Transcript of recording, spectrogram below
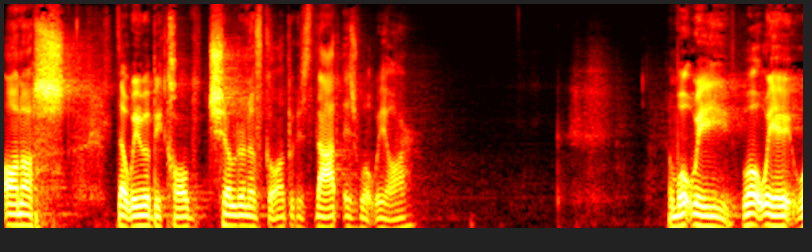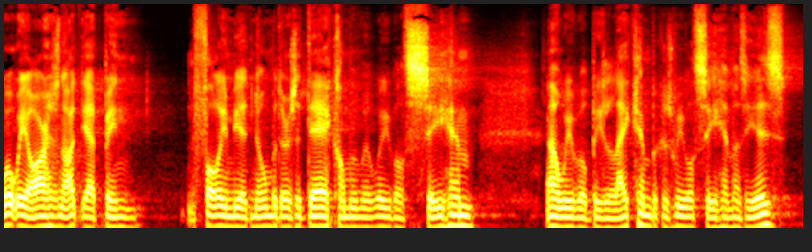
on us that we would be called children of God because that is what we are. And what we, what we, what we are has not yet been fully made known, but there's a day coming when we will see Him and we will be like Him because we will see Him as He is.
